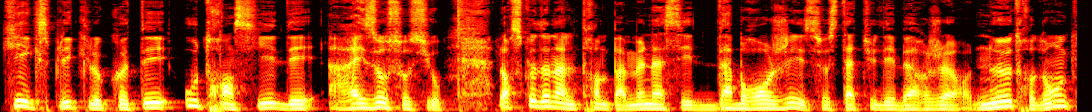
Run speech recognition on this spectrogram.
qui explique le côté outrancier des réseaux sociaux. Lorsque Donald Trump a menacé d'abroger ce statut d'hébergeur neutre, donc,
